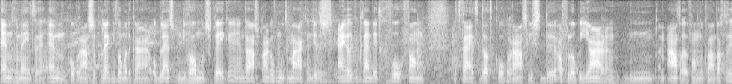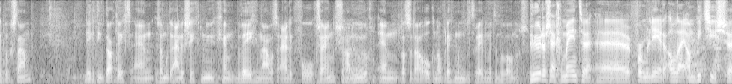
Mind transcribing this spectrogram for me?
en gemeente en corporaties op gelijk niveau met elkaar op beleidsniveau moeten spreken. En daar afspraken over moeten maken. En dit is eigenlijk een klein beetje het gevolg van het feit dat corporaties de afgelopen jaren een aantal van de kwaad daglicht hebben gestaan. Negatief daglicht. En ze moeten eigenlijk zich nu gaan bewegen naar wat ze eigenlijk voor zijn, sociale huur. En dat ze daar ook in overleg mee moeten treden met de bewoners. Huurders en gemeenten uh, formuleren allerlei ambities uh,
